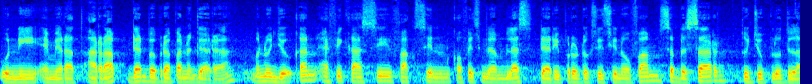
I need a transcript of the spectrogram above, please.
Uni Emirat Arab dan beberapa negara menunjukkan efikasi vaksin COVID-19 dari produksi Sinovac sebesar 78,02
